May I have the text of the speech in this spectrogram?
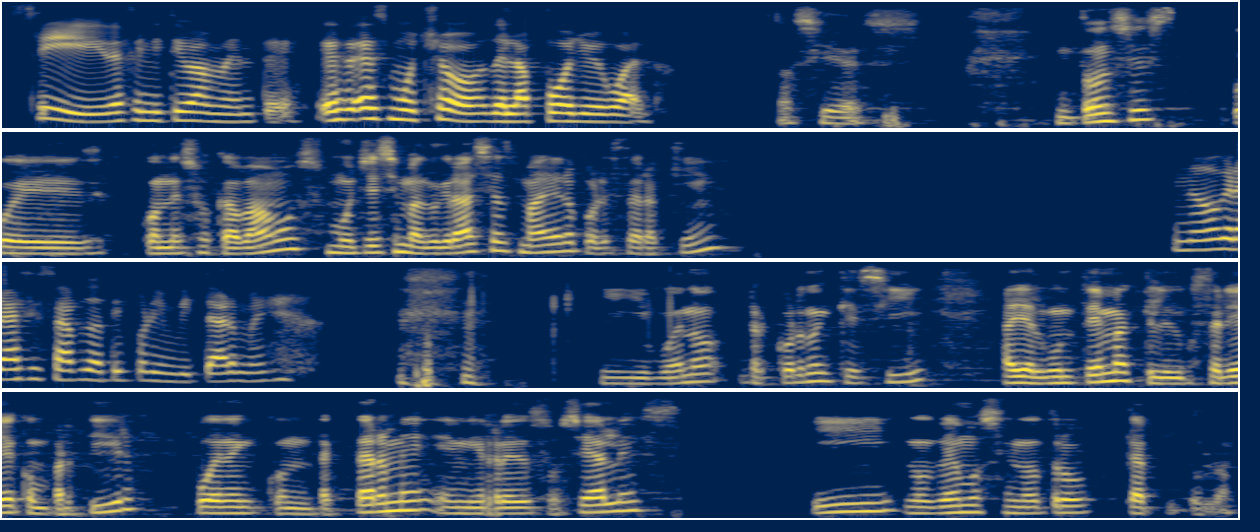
Sí, definitivamente. Es, es mucho del apoyo igual. Así es. Entonces, pues con eso acabamos. Muchísimas gracias, Mayra, por estar aquí. No, gracias, Abdo, a ti por invitarme. y bueno, recuerden que si hay algún tema que les gustaría compartir, pueden contactarme en mis redes sociales y nos vemos en otro capítulo.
